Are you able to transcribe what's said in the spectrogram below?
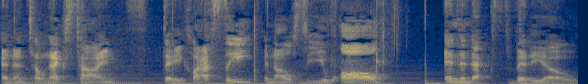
And until next time, stay classy, and I'll see you all in the next video.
